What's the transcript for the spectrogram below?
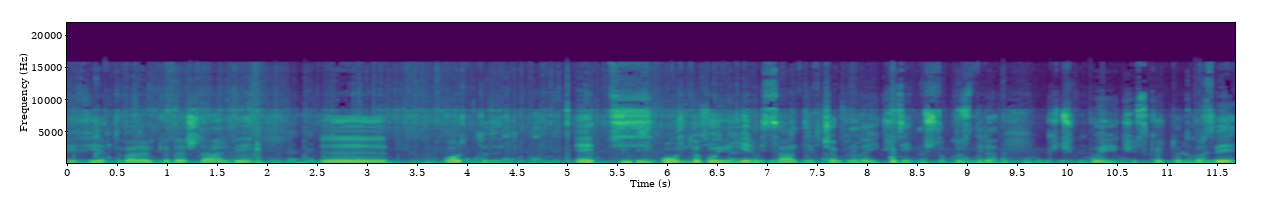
bir fiyatı var arkadaşlar ve orta et orta boyu 20 santim çapında 279 lira. Küçük boyu 249 ve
